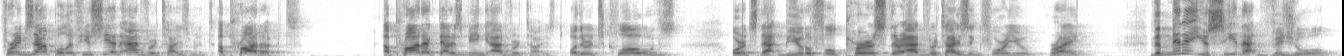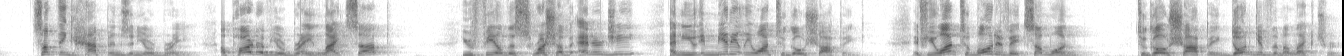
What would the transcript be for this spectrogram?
For example, if you see an advertisement, a product, a product that is being advertised, whether it's clothes, or it's that beautiful purse they're advertising for you, right? The minute you see that visual, something happens in your brain. A part of your brain lights up, you feel this rush of energy, and you immediately want to go shopping. If you want to motivate someone to go shopping, don't give them a lecture.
